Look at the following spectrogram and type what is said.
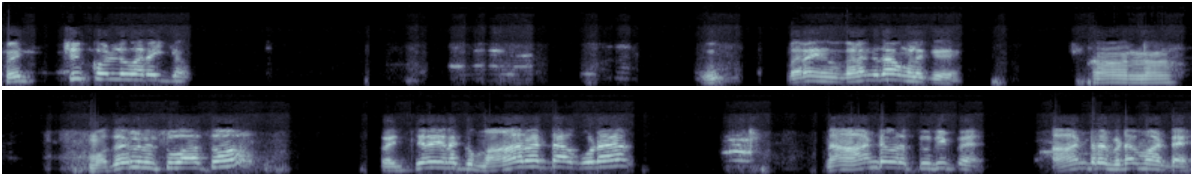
பெற்றுக்கொள்ளு வரைக்கும். விளங்குதா உங்களுக்கு? முதல் விசுவாசம் பிரச்சனை எனக்கு மாறட்டா கூட நான் ஆண்டவரை துதிப்பேன். ஆண்டரை விட மாட்டேன்.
